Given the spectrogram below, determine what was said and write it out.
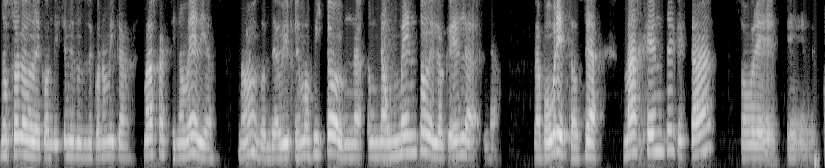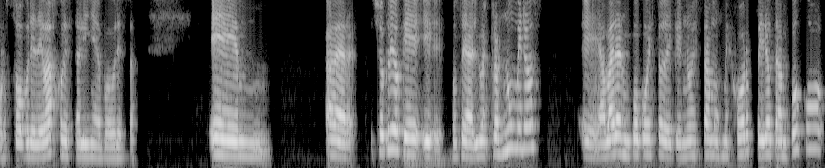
no solo de condiciones socioeconómicas bajas, sino medias, donde hemos visto un aumento de lo que es la, pobreza, o sea, más gente que está eh, por sobre debajo de esta línea de pobreza. Em, a ver, yo creo que, eh, o sea, nuestros números eh, avalan un poco esto de que no estamos mejor, pero tampoco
